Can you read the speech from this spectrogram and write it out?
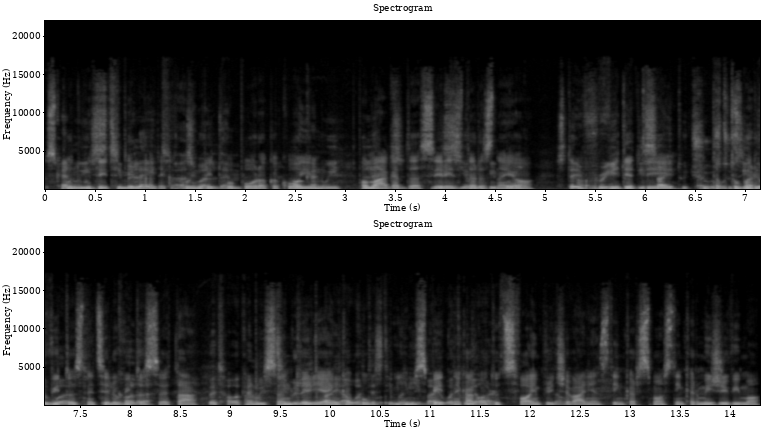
spodbuditi te mlade, kako jim biti v oporo, kako jim pomagati, da si res drznejo stay uh, videti to to, barvitost, ne celovitost sveta. Uh, Vsem, kjer je in kako jim spet nekako tudi s svojim pričevanjem, s tem, kar smo, s tem, kar mi živimo,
